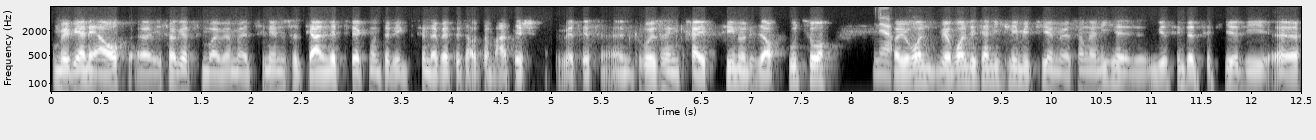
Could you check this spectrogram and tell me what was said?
Und wir werden ja auch, äh, ich sage jetzt mal, wenn wir jetzt in den sozialen Netzwerken unterwegs sind, da wird das automatisch, wird das einen größeren Kreis ziehen und das ist auch gut so. Ja. Weil wir wollen, wir wollen das ja nicht limitieren. Wir sagen ja nicht, wir sind jetzt hier die, äh,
